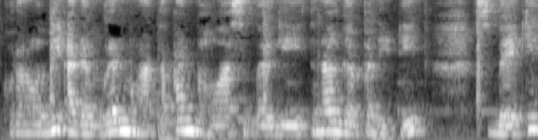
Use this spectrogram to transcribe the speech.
kurang lebih Adam Grant mengatakan bahwa sebagai tenaga pendidik, sebaiknya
